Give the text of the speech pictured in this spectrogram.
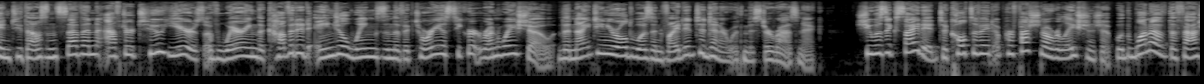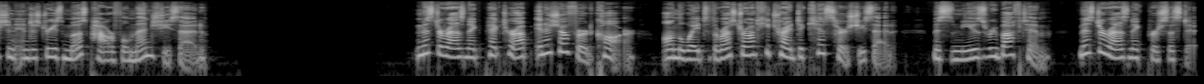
In 2007, after two years of wearing the coveted angel wings in the Victoria's Secret runway show, the 19 year old was invited to dinner with Mr. Raznick. She was excited to cultivate a professional relationship with one of the fashion industry's most powerful men, she said. Mr. Raznick picked her up in a chauffeured car. On the way to the restaurant, he tried to kiss her, she said. Mrs. Muse rebuffed him. Mr. Raznick persisted.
